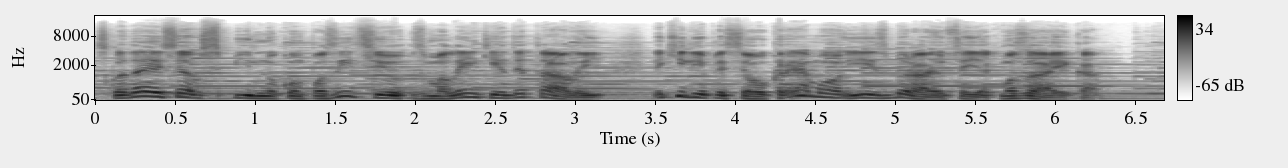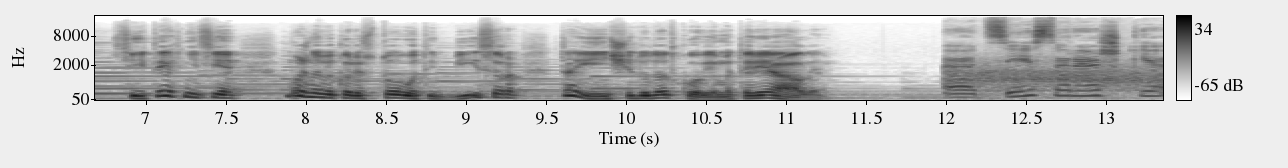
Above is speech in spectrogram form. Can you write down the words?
складається в спільну композицію з маленьких деталей, які ліпляться окремо і збираються як мозаїка. В цій техніці можна використовувати бісер та інші додаткові матеріали. Е, Ці сережки е,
